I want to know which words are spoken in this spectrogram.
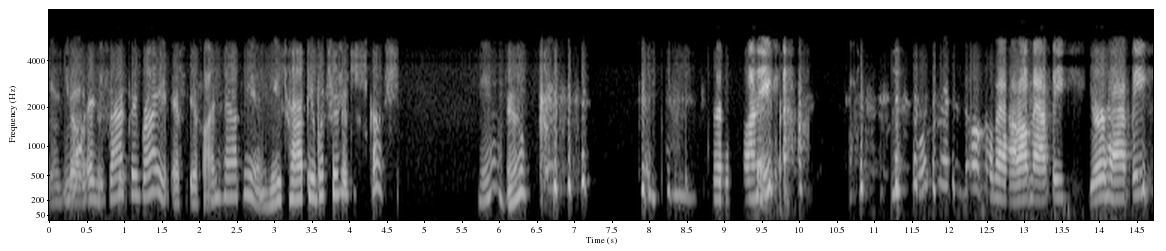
no, to fix it. exactly right. If if I'm happy and he's happy, what's there to discuss? Yeah. Yeah. That's funny. What's there to talk about? I'm happy. You're happy.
